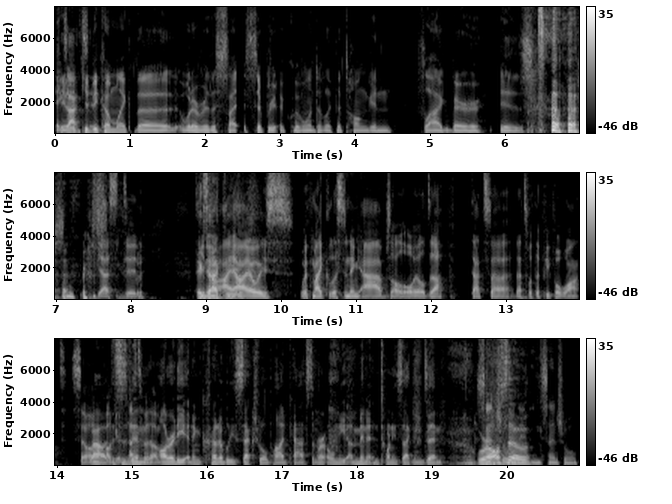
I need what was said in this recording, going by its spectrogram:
Caleb exactly. could become like the whatever the Cy- Cypriot equivalent of like the Tongan flag bearer is. yes, dude. Exactly. You know, I, I always with my glistening abs all oiled up. That's uh that's what the people want. So wow, I'll this give has been already an incredibly sexual podcast, and we're only a minute and 20 seconds in. We're Sensual, also Nathan, sensual.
